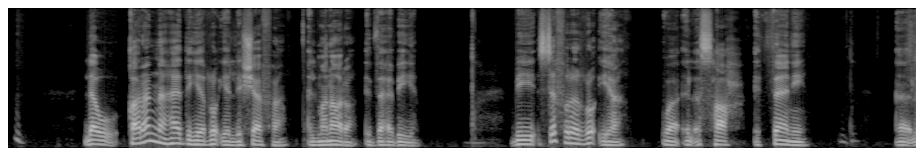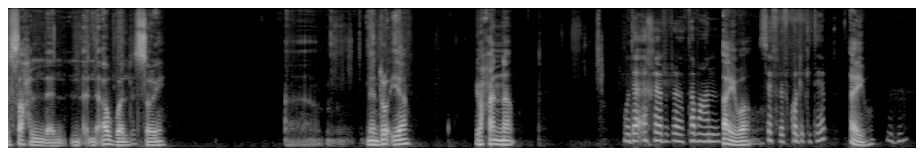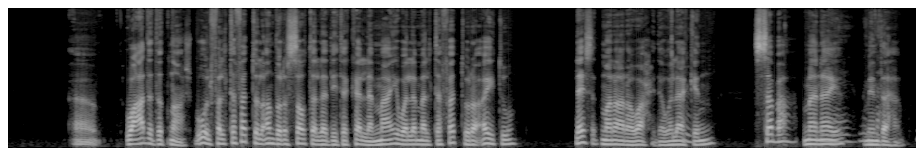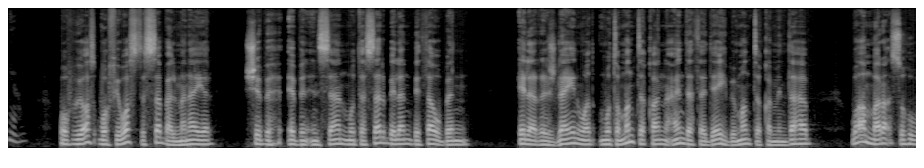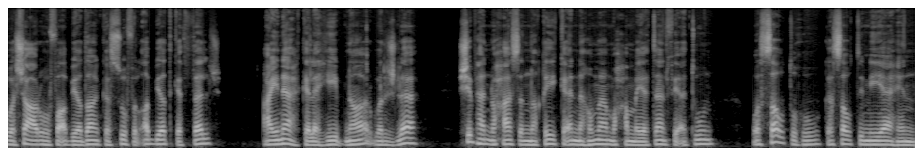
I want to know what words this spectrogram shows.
لو قارنا هذه الرؤية اللي شافها المنارة الذهبية بسفر الرؤيا والإصحاح الثاني آه، الإصحاح ال- ال- الأول سوري آه، من رؤيا يوحنا وده آه، طبعا أيوة. سفر في كل كتاب. مهم. آه، وعدد 12 بقول فالتفت لأنظر الصوت الذي تكلم معي ولما التفت رأيت ليست مرارة واحدة ولكن سبع مناير من ذهب. وفي وسط, وفي وسط السبع المناير شبه ابن إنسان متسربلا بثوب إلى الرجلين ومتمنطقا عند ثدييه بمنطقة من ذهب وأما رأسه وشعره فأبيضان كالصوف الأبيض كالثلج عيناه كلهيب نار ورجلاه شبه النحاس النقي كأنهما محميتان في أتون وصوته كصوت مياه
